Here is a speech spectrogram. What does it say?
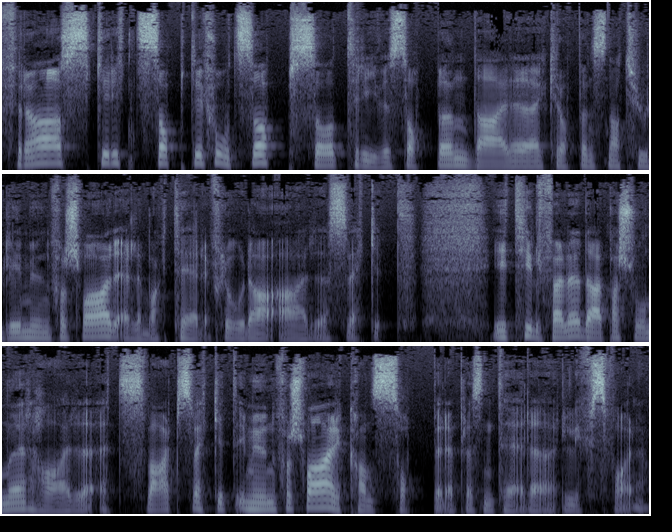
Fra skrittsopp til fotsopp så trives soppen der kroppens naturlige immunforsvar eller bakterieflora er svekket. I tilfeller der personer har et svært svekket immunforsvar, kan sopp representere livsfare.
